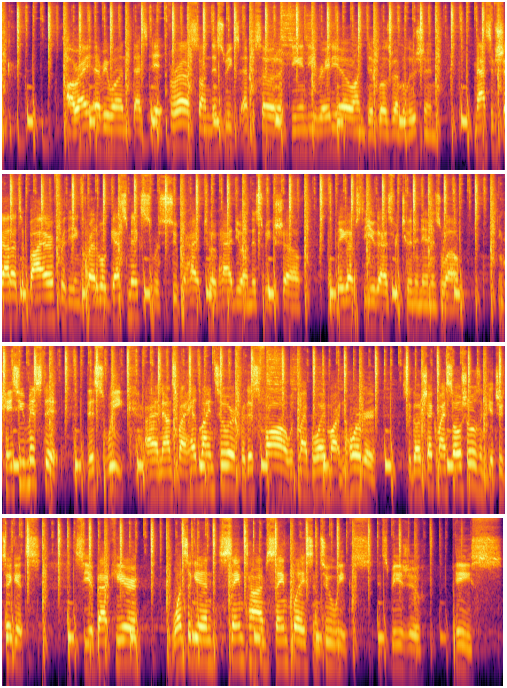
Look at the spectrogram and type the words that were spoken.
All right, everyone, that's it for us on this week's episode of D&D Radio on Diplo's Revolution. Massive shout out to BYOR for the incredible guest mix. We're super hyped to have had you on this week's show. And big ups to you guys for tuning in as well. In case you missed it, this week I announced my headline tour for this fall with my boy Martin Horger. So go check my socials and get your tickets. See you back here once again, same time, same place in two weeks. It's Bijou. Peace.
